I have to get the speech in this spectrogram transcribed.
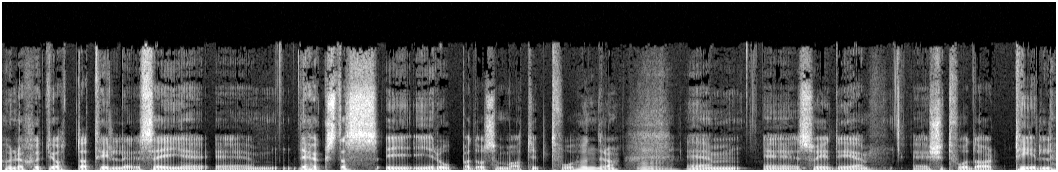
178 till säg eh, det högsta i, Europa då som var typ 200 Mm. Ehm, eh, så är det eh, 22 dagar till.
